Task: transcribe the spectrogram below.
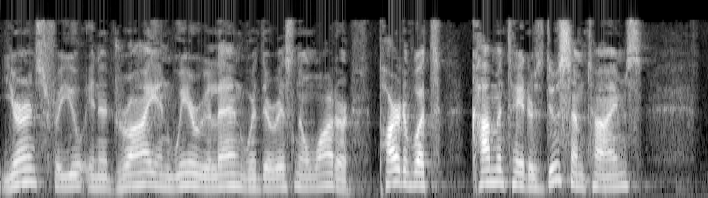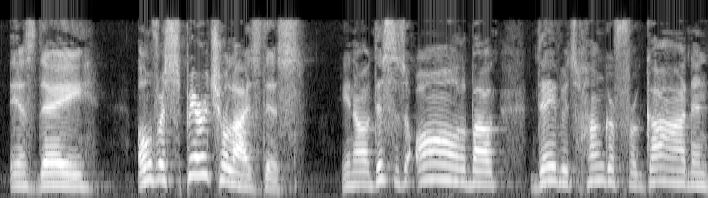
yearns for you in a dry and weary land where there is no water. Part of what commentators do sometimes is they over spiritualize this. You know, this is all about David's hunger for God and,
